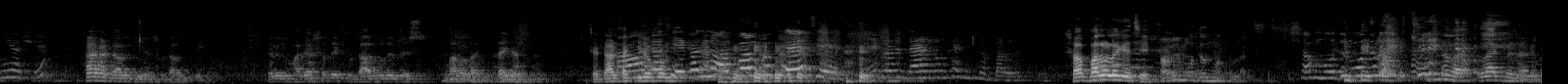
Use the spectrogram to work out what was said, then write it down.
নিয়ে আসে। হ্যাঁ হ্যাঁ ডাল নিয়ে আসো ডাল দিয়ে দাও কেন কি ভাজার সাথে একটু ডাল হলে বেশ ভালো লাগে তাই না? আচ্ছা ডালটা আমার কীরকম? কাছে একাদিন অল্প অল্প এবারে ডাল সব ভালো লাগছে। সব ভালো লেগেছে? সবই মধুর মতো লাগছে। সব মধুর মধুর লাগছে। লাগবে না কেন?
